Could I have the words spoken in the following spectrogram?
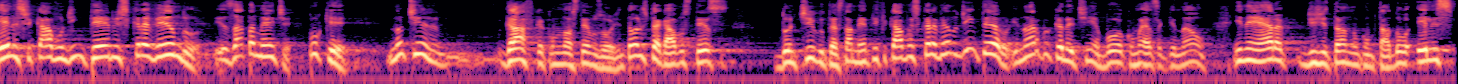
eles ficavam o dia inteiro escrevendo. Exatamente. Por quê? Não tinha gráfica como nós temos hoje. Então eles pegavam os textos do Antigo Testamento e ficavam escrevendo o dia inteiro. E não era com canetinha boa como essa aqui, não. E nem era digitando no computador. Eles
